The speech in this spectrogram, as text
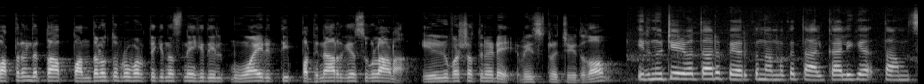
പത്തനംതിട്ട പന്തളത്ത് പ്രവർത്തിക്കുന്ന സ്നേഹിതയിൽ മൂവായിരത്തി പതിനാറ് കേസുകളാണ് ഏഴു വർഷത്തിനിടെ രജിസ്റ്റർ ചെയ്തത്. ഇരുന്നൂറ്റി എഴുപത്തി ആറ് പേർക്ക് നമുക്ക് താൽക്കാലിക താമസ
